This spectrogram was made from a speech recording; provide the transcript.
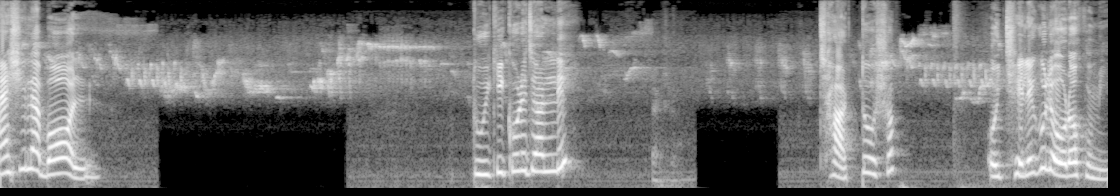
হ্যাঁ শিলা, বল। তুই কি করে জানলি? ছাড় তো ওসব। ওই ছেলেগুলো ওরকমই।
